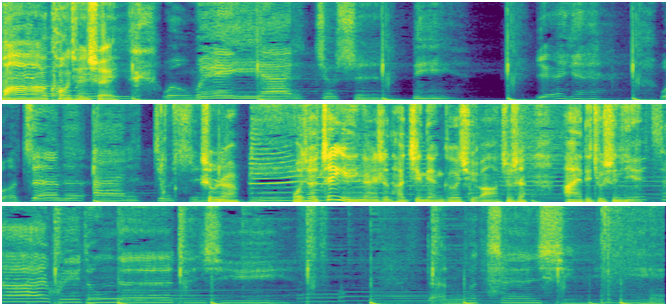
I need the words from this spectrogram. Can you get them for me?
娃哈哈我矿泉水我唯一爱的就是你，耶耶，我真的爱的就是是不是？我觉得这个应该是他经典歌曲吧，就是《爱的就是你》。才会懂得珍惜，但我珍惜你。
